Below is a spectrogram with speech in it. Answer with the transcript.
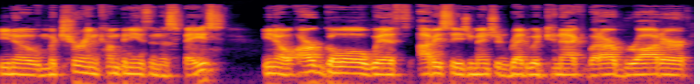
you know, maturing companies in the space. You know, our goal with obviously, as you mentioned, Redwood Connect, but our broader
